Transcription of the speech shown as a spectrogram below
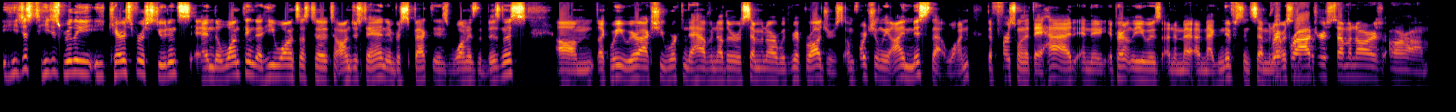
he just he just really he cares for his students, and the one thing that he wants us to to understand and respect is one is the business. Um, like we we're actually working to have another seminar with Rip Rogers. Unfortunately, I missed that one, the first one that they had, and they apparently it was an, a magnificent seminar. Rip So- Rogers seminars are um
